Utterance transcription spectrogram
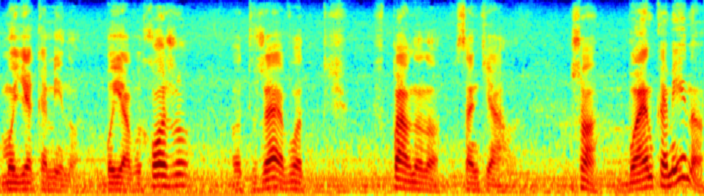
моє каміно. Бо я виходжу, от вже от, впевнено в Сантьяго. Що, буен каміно?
